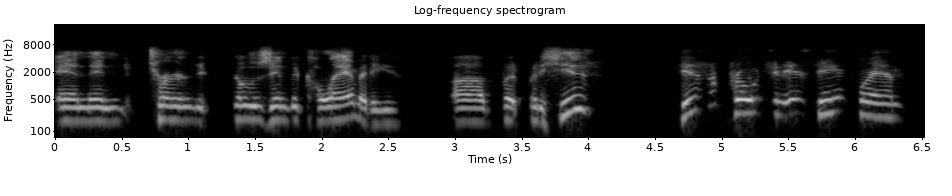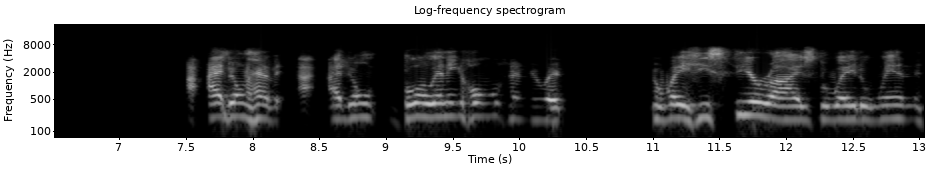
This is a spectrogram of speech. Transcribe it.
and then turned goes into calamities. Uh, but but his his approach and his game plan, I, I don't have I, I don't blow any holes into it. The way he's theorized the way to win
